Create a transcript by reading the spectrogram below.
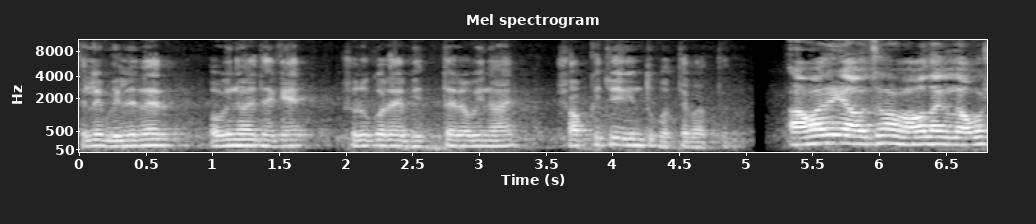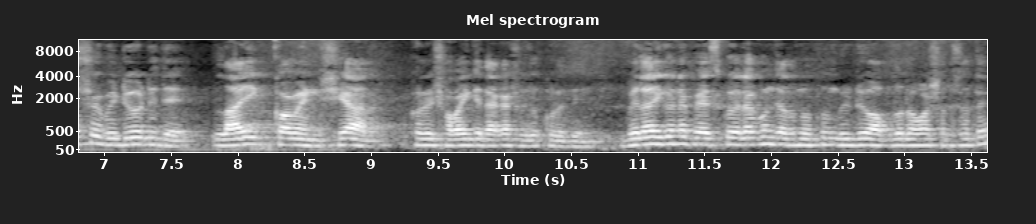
তিনি ভিলেনের অভিনয় থেকে শুরু করে ভিত্তের অভিনয় সব কিছুই কিন্তু করতে পারতেন। আমার এই আলোচনা ভালো লাগলে অবশ্যই ভিডিওটিতে লাইক, কমেন্ট, শেয়ার করে সবাইকে দেখার সুযোগ করে দিন। বেল আইকনে প্রেস করে রাখুন যাতে নতুন ভিডিও আপলোড হওয়ার সাথে সাথে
